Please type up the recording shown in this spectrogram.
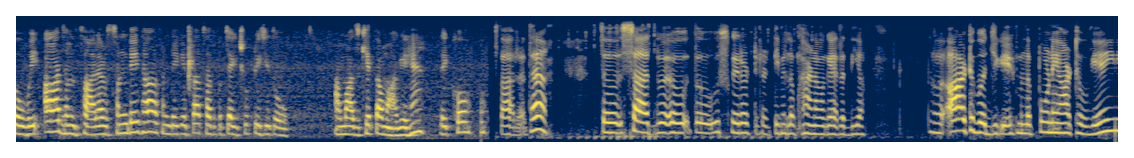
तो भाई, आज हम सारा संडे था संडे के साथ साथ बच्चा की छुट्टी थी तो हम आज खेता में आ गए हैं, देखो। रहा था तो सात तो उसके रोटी रोटी मतलब खाना वगैरह दिया। तो आठ बज गए मतलब पौने आठ हो गए।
